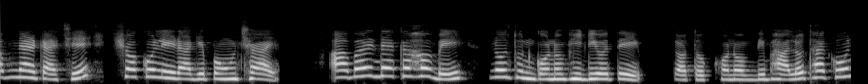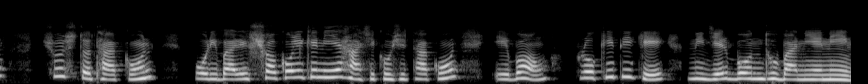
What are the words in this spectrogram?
আপনার কাছে সকলের আগে পৌঁছায়। আবার দেখা হবে নতুন কোনো ভিডিওতে। ততক্ষণ অবধি ভালো থাকুন, সুস্থ থাকুন, পরিবারের সকলকে নিয়ে হাসি খুশি থাকুন এবং প্রকৃতিকে নিজের বন্ধু বানিয়ে নিন।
